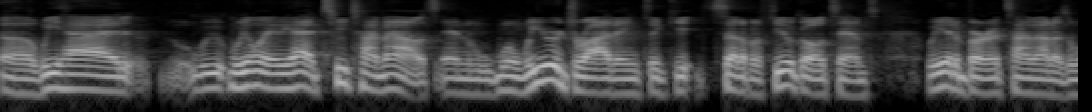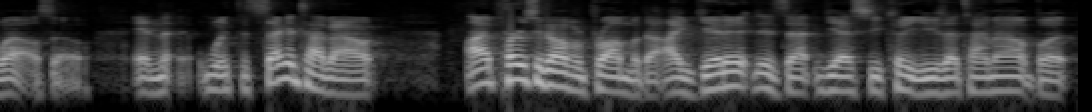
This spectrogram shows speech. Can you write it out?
uh, we had we, we only we had two timeouts, and when we were driving to get, set up a field goal attempt, we had to burn a timeout as well. So, and with the second timeout, I personally don't have a problem with that. I get it. Is that yes, you could have used that timeout, but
